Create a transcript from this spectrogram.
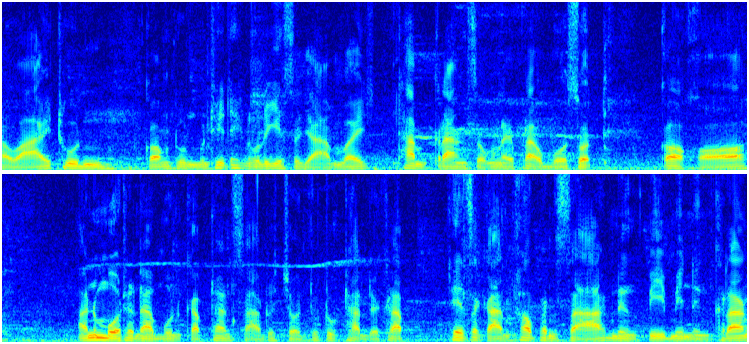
ถวายทุนกองทุนบุญที่เทคโนโลยีสยามไว้ท่ามกลางสงฆ์ในพระอุโบสถ ก็ขออนุโมทนาบุญกับท่านสาธุชนทุก ๆ ท่านด้วยครับ เทศกาลเข้าพรรษา 1 ปีมีหนึ่งครั้ง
